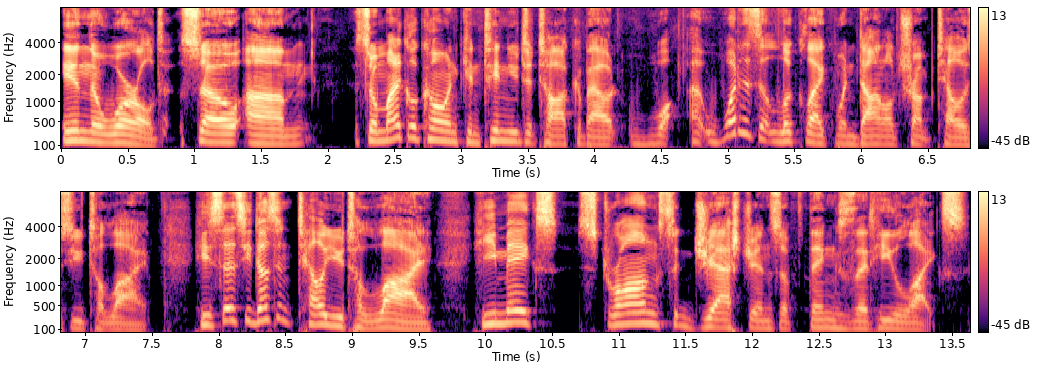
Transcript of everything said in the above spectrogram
in the world. So, um, so Michael Cohen continued to talk about what, what does it look like when Donald Trump tells you to lie. He says he doesn't tell you to lie. He makes strong suggestions of things that he likes.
